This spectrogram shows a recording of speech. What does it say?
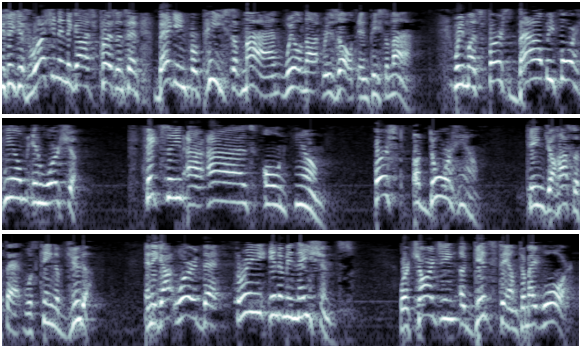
You see, just rushing into God's presence and begging for peace of mind will not result in peace of mind. We must first bow before Him in worship, fixing our eyes on Him. First, adore Him. King Jehoshaphat was king of Judah, and he got word that three enemy nations were charging against him to make war.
